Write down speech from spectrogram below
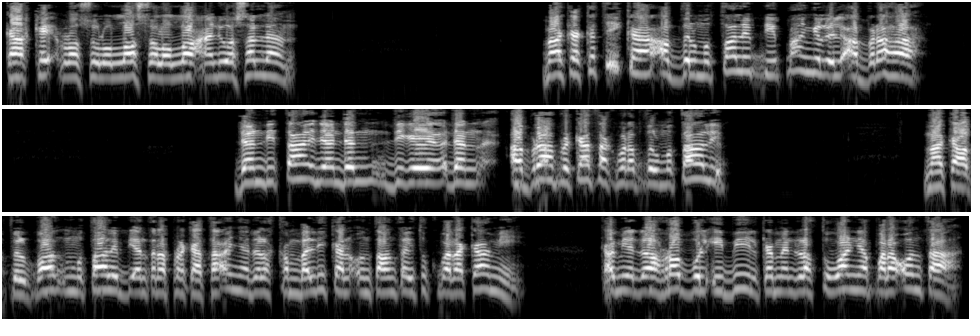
kakek Rasulullah Sallallahu Alaihi Wasallam. Maka ketika Abdul Muttalib dipanggil oleh Abraha dan ditanya dan dan, dan Abraha berkata kepada Abdul Muttalib, maka Abdul Muttalib di antara perkataannya adalah kembalikan unta-unta itu kepada kami. Kami adalah Rabbul Ibil, kami adalah tuannya para unta.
